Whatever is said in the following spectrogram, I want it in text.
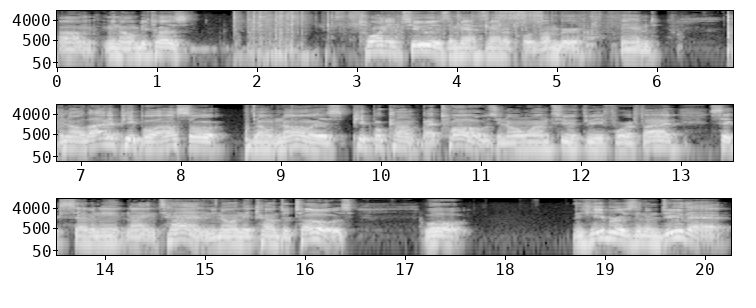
um, you know, because 22 is a mathematical number. And, you know, a lot of people also don't know is people count by 12s, you know, 1, 2, 3, 4, 5, 6, 7, 8, 9, 10, you know, and they count their toes. Well, the Hebrews didn't do that.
